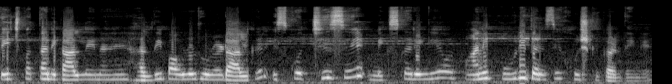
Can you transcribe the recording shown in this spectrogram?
तेज पत्ता निकाल लेना है, हल्दी पाउडर थोड़ा डालकर इसको अच्छे से मिक्स करेंगे और पानी पूरी तरह से खुश्क कर देंगे।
